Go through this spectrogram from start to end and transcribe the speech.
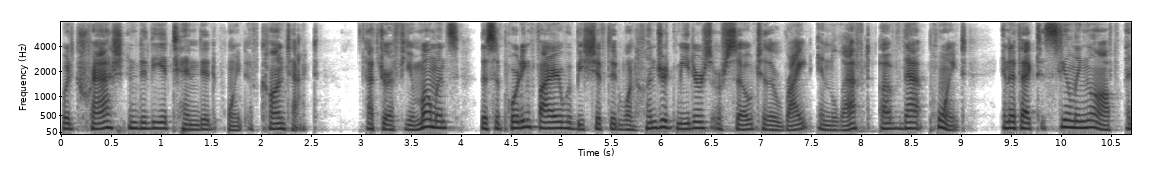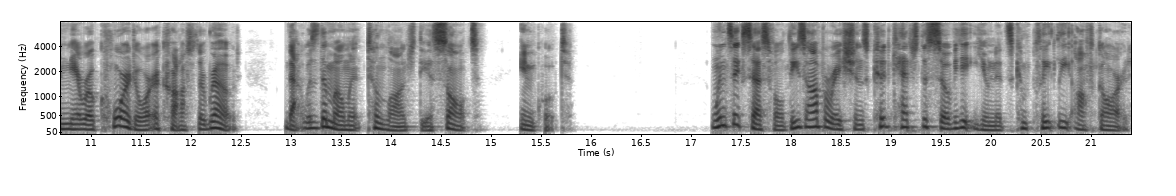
would crash into the attended point of contact. After a few moments, the supporting fire would be shifted 100 meters or so to the right and left of that point, in effect sealing off a narrow corridor across the road. That was the moment to launch the assault. When successful, these operations could catch the Soviet units completely off guard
